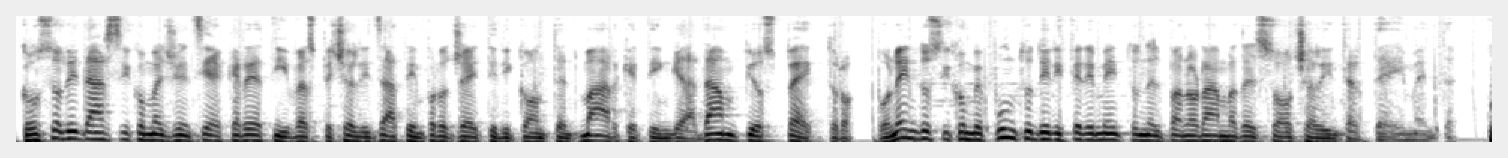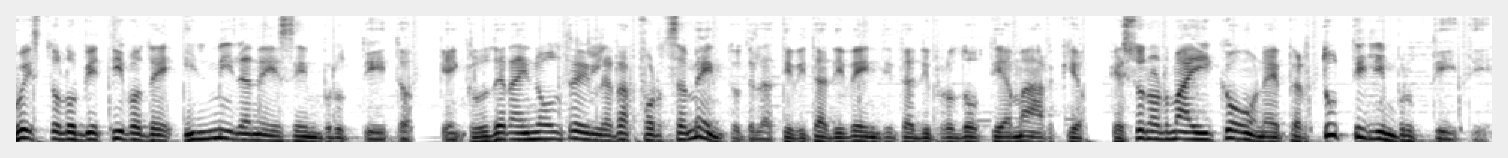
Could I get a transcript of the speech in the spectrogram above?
Consolidarsi come agenzia creativa specializzata in progetti di content marketing ad ampio spettro, ponendosi come punto di riferimento nel panorama del social entertainment. Questo l'obiettivo de Il Milanese Imbruttito, che includerà inoltre il rafforzamento dell'attività di vendita di prodotti a marchio, che sono ormai icone per tutti gli imbruttiti.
